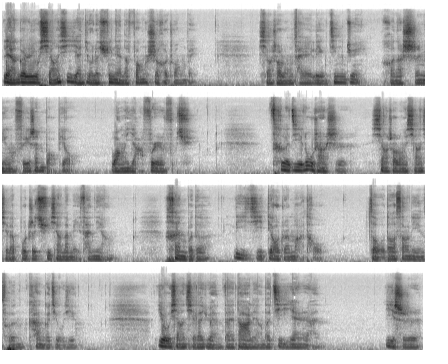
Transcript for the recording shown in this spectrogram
两个人又详细研究了训练的方式和装备，项少龙才领京俊和那十名随身保镖往雅夫人府去。策骑路上时，项少龙想起了不知去向的美参娘，恨不得立即调转马头，走到桑林村看个究竟。又想起了远在大梁的季嫣然，一时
